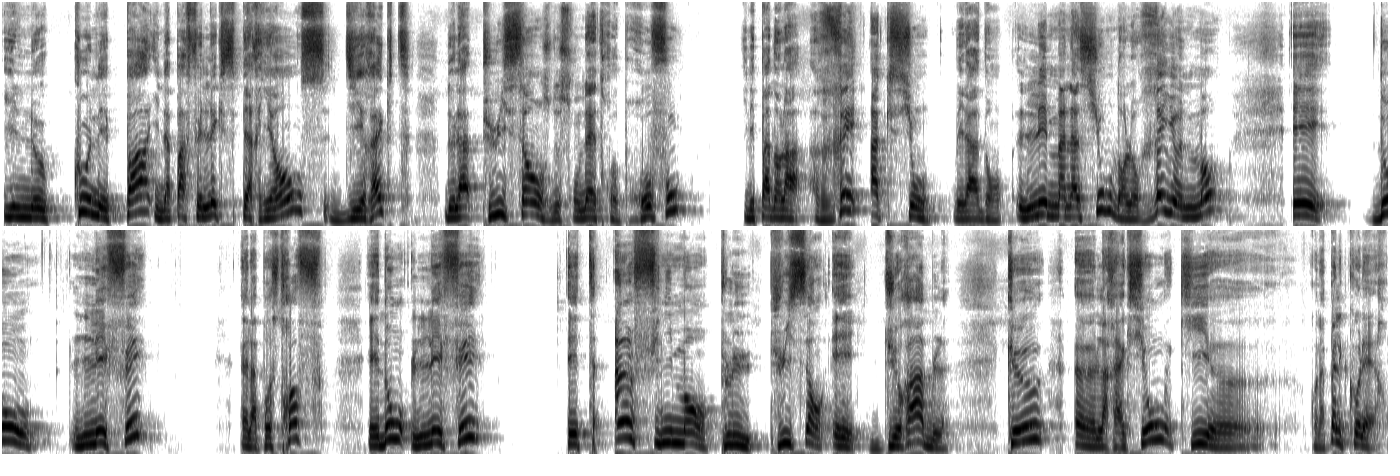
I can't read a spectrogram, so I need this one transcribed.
Il ne connaît pas, il n'a pas fait l'expérience directe de la puissance de son être profond qui n'est pas dans la réaction, mais là dans l'émanation, dans le rayonnement, et dont l'effet, et dont l'effet est infiniment plus puissant et durable que euh, la réaction qui euh, qu'on appelle colère.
